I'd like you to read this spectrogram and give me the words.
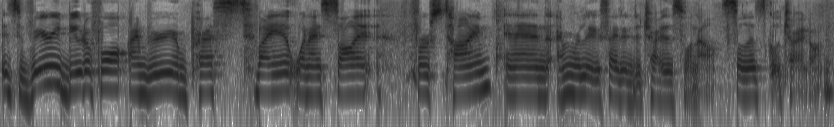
it's very beautiful. I'm very impressed by it when I saw it first time and I'm really excited to try this one out. So let's go try it on.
